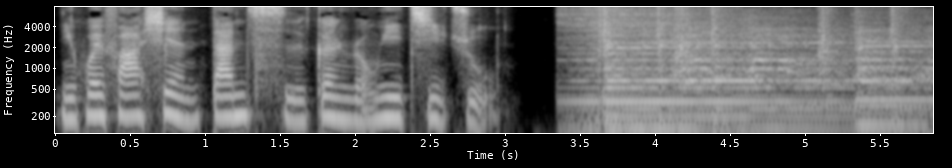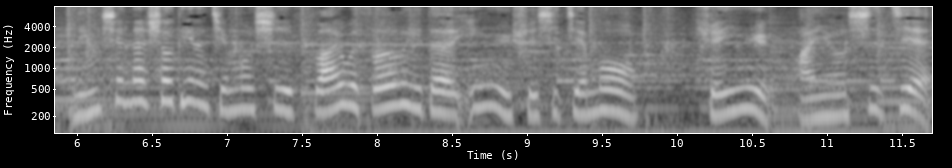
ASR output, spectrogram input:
你会发现单词更容易记住。您现在收听的节目是《Fly with Lily》的英语学习节目，学英语环游世界。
